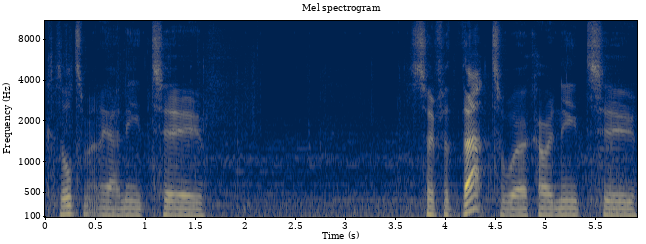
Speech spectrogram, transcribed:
Because ultimately I need to... So for that to work, I would need to...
